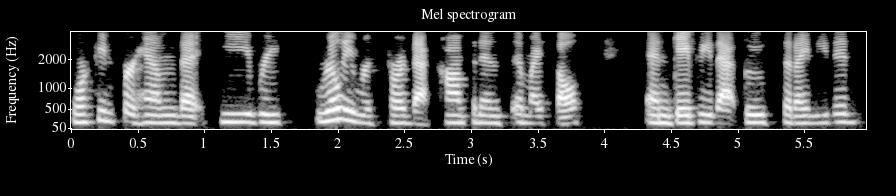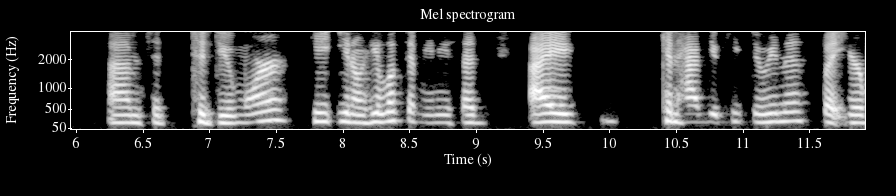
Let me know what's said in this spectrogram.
working for him that he re- really restored that confidence in myself and gave me that boost that I needed um, to to do more. He, you know, he looked at me and he said, "I can have you keep doing this, but you're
